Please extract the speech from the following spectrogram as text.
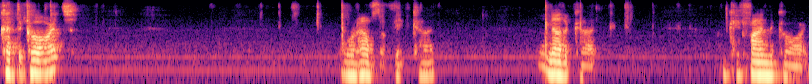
Cut the cards. What else a big cut? Another cut. Okay, find the card.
